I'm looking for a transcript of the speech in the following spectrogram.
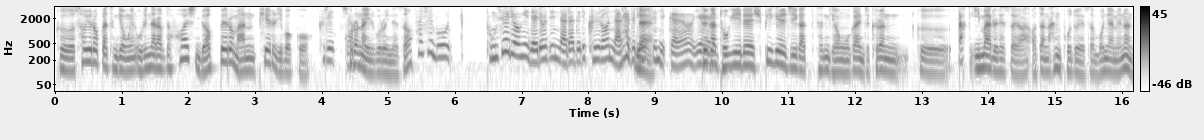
그 서유럽 같은 경우에는 우리나라보다 훨씬 몇 배로 많은 피해를 입었고 그랬죠. 코로나 19로 인해서 사실 뭐 봉쇄령이 내려진 나라들이 그런 나라들이었으니까요. 네. 예. 그러니까 독일의 슈피겔지 같은 경우가 이제 그런 그 딱 이 말을 했어요. 어떤 한 보도에서 뭐냐면은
